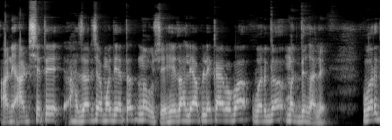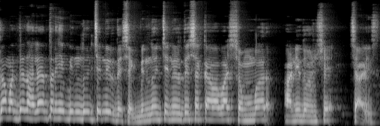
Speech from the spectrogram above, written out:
आणि आठशे ते हजारच्या मध्ये येतात नऊशे. हे झाले आपले काय बाबा? वर्ग मध्य झाले. वर्गामध्ये झाल्यानंतर हे बिंदूंचे निर्देशक. बिंदूंचे निर्देशक काय बाबा? शंभर आणि दोनशे चाळीस.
